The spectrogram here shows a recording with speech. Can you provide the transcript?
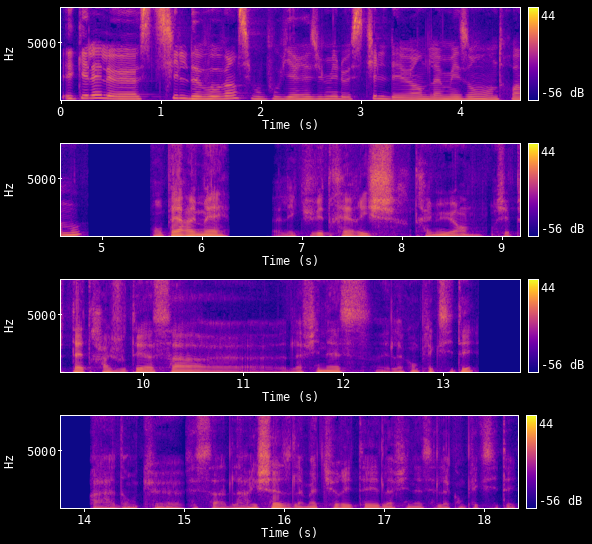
Et quel est le style de vos vins, si vous pouviez résumer le style des vins de la maison en trois mots? Mon père aimait les cuvées très riches, très mûres. J'ai peut-être rajouté à ça euh, de la finesse et de la complexité. Voilà, donc euh, c'est ça, de la richesse, de la maturité, de la finesse et de la complexité.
